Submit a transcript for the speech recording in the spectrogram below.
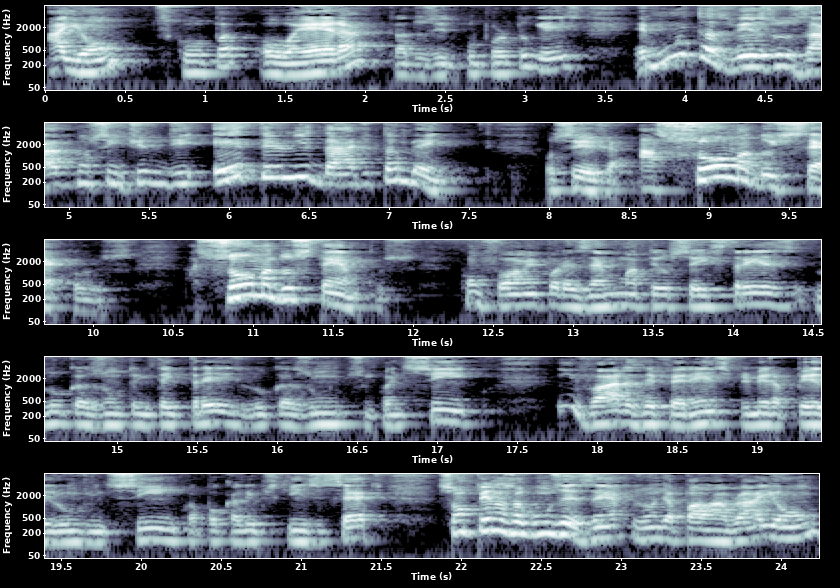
aion, desculpa, ou era, traduzido para o português, é muitas vezes usado no sentido de eternidade também. Ou seja, a soma dos séculos, a soma dos tempos, conforme, por exemplo, Mateus 6,13, Lucas 1,33, Lucas 1,55, em várias referências, 1 Pedro 1,25, Apocalipse 15, 7, são apenas alguns exemplos onde a palavra aion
